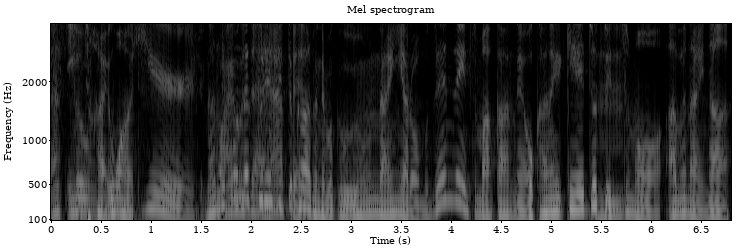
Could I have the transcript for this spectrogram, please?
that's in so Taiwan. weird. なんで Why こんな would that クレジットカー happen? ドね、僕、うん、ないんやろ。もう全然いつもあかんねん。お金系ちょっといつも危ないな。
